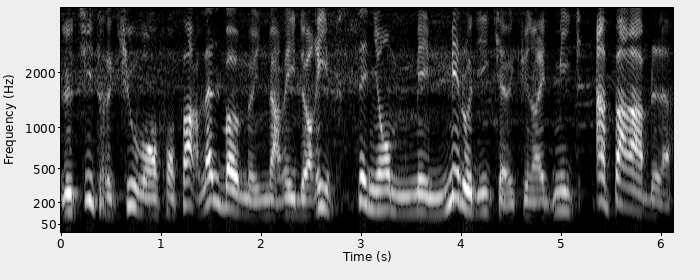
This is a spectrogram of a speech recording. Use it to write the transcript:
le titre qui ouvre en fanfare l'album, une merveille de riffs saignants mais mélodiques avec une rythmique imparable.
